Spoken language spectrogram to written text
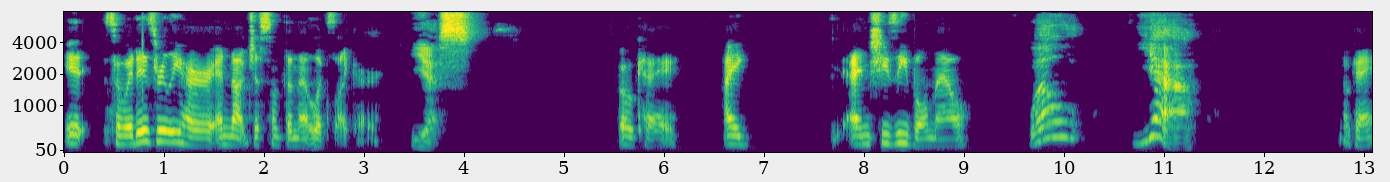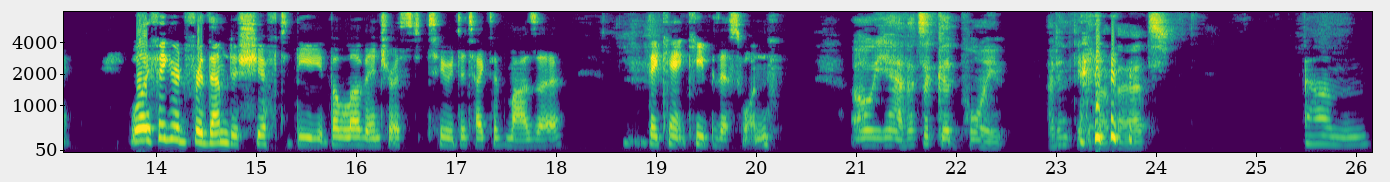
It so it is really her and not just something that looks like her. Yes. Okay. I and she's evil now. Well, yeah. Okay. Well, I figured for them to shift the the love interest to Detective Maza, they can't keep this one. Oh, yeah, that's a good point. I didn't think about that. Um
